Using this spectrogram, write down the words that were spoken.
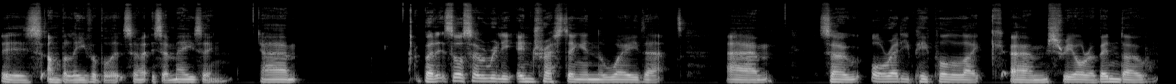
is unbelievable. It's it's amazing, um, but it's also really interesting in the way that um, so already people like um, Sri Aurobindo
